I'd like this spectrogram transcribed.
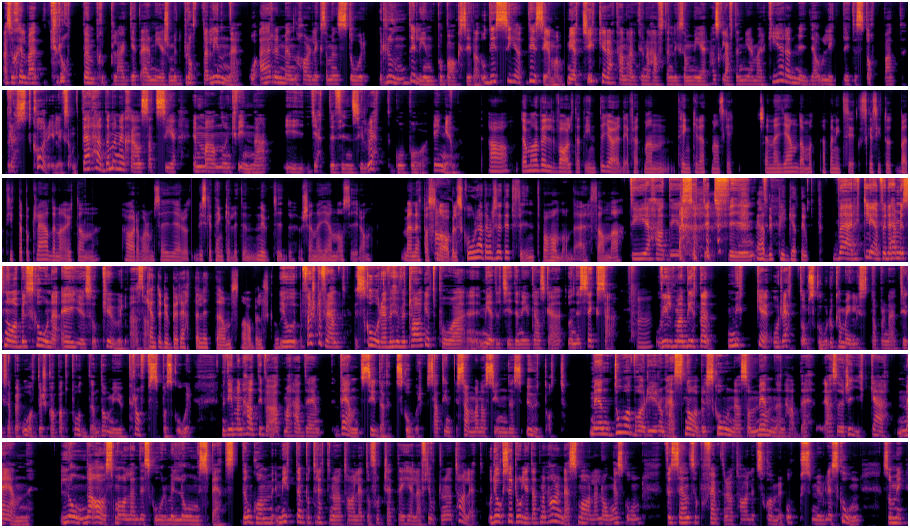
alltså själva kroppen på plagget är mer som ett brottarlinne och ärmen har liksom en stor rundelin på baksidan och det ser, det ser man. Men jag tycker att han hade kunnat haft en liksom mer, han skulle haft en mer markerad midja och lite stoppad bröstkorg liksom. Där hade man en chans att se en man och en kvinna i jättefin siluett gå på ängen. Ja, de har väl valt att inte göra det för att man tänker att man ska känna igen dem och att man inte ska sitta och bara titta på kläderna utan höra vad de säger. Och vi ska tänka lite nutid och känna igen oss i dem. Men ett par snabelskor ja. hade väl suttit fint på honom där, Sanna? Det hade ju suttit fint. det hade piggat upp. Verkligen, för det här med snabelskorna är ju så kul. Alltså. Kan inte du berätta lite om snabelskor? Jo, först och främst, skor överhuvudtaget på eh, medeltiden är ju ganska unisexa. Mm. Och vill man veta mycket och rätt om skor, då kan man ju lyssna på den här till exempel Återskapat-podden, de är ju proffs på skor. Men det man hade var att man hade vändsydda skor så att inte sömmarna syndes utåt. Men då var det ju de här snabelskorna som männen hade, alltså rika män långa avsmalande skor med lång spets. De kom mitten på 1300-talet och fortsatte hela 1400-talet. Och det är också roligt att man har den där smala långa skon, för sen så på 1500-talet så kommer oxmuleskon som är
